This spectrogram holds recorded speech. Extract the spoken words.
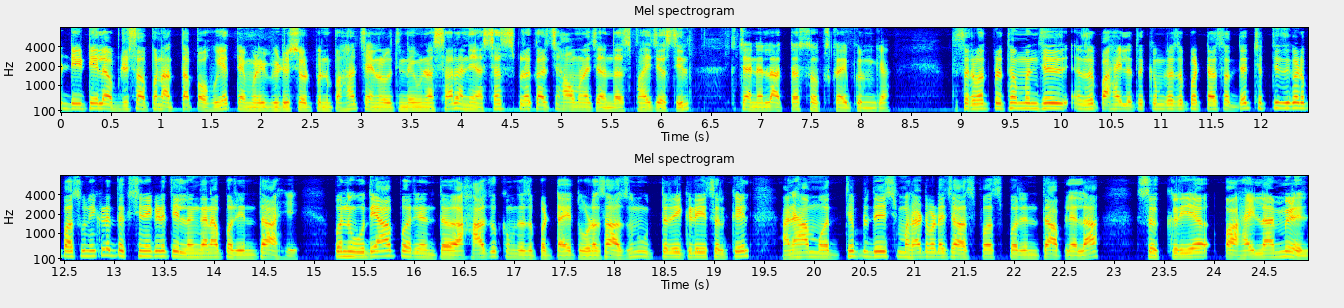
डिटेल अपडेट्स आपण आत्ता पाहूयात. त्यामुळे व्हिडिओ शेवटपर्यंत पहा. चॅनलवरती नवीन असाल आणि अशाच प्रकारचे हवामानाचे अंदाज पाहायचे असतील तर चॅनलला आत्ता सबस्क्राईब करून घ्या. तर सर्वात प्रथम म्हणजे जर पाहिलं तर कमराचा पट्टा सध्या छत्तीसगडपासून इकडे दक्षिणेकडे तेलंगणापर्यंत आहे. पण उद्यापर्यंत हा जो कमराचा पट्टा आहे थोडासा अजून उत्तरेकडे सरकेल आणि हा मध्य प्रदेश मराठवाड्याच्या आसपासपर्यंत आपल्याला सक्रिय पाहायला मिळेल.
